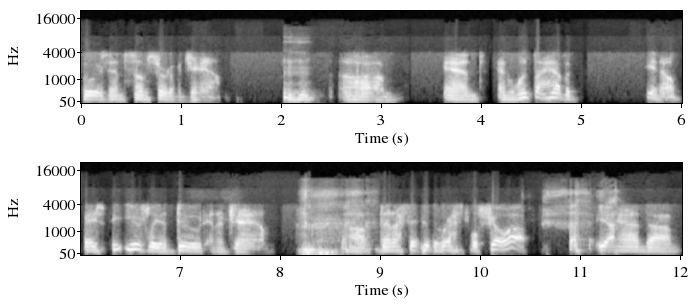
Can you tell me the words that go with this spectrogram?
who is in some sort of a jam. Mm-hmm. Um, and and once I have a, you know, basically usually a dude in a jam, uh, then I figure the rest will show up. yeah. And um,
